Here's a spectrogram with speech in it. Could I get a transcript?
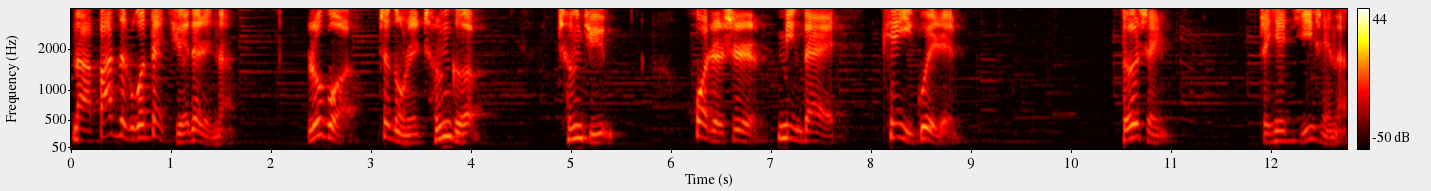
那八字如果带绝的人呢？如果这种人成格成局。或者是命带天乙贵人、德神这些吉神呢，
